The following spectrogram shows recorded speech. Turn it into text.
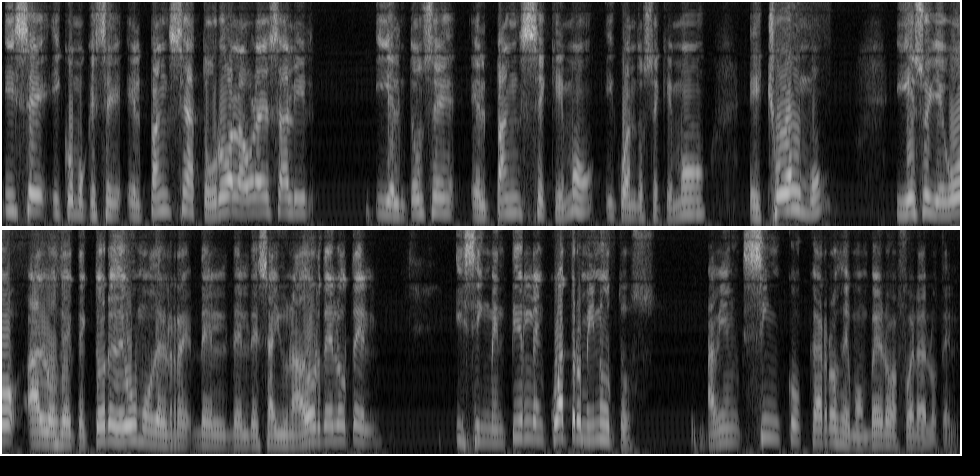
y, y como que se, el pan se atoró a la hora de salir y entonces el pan se quemó y cuando se quemó echó humo y eso llegó a los detectores de humo del, del, desayunador del hotel y sin mentirle en cuatro minutos habían cinco carros de bomberos afuera del hotel.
